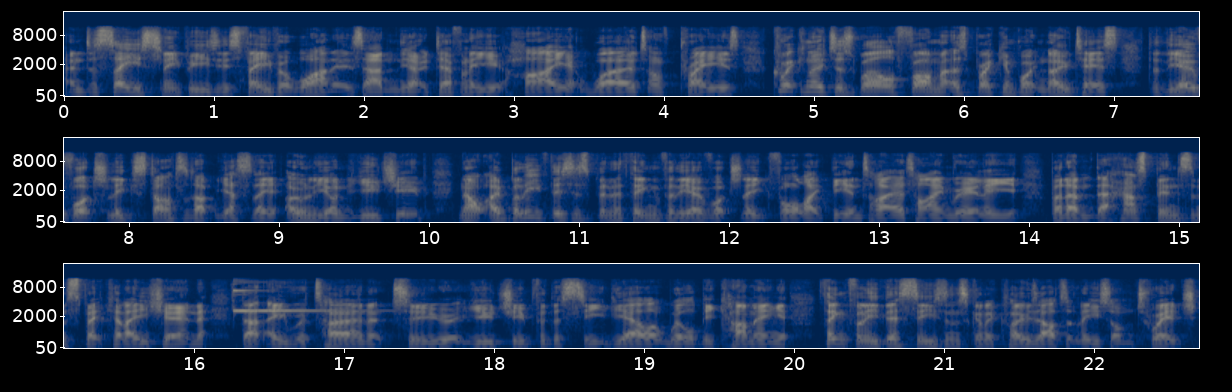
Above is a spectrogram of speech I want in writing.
And to say Snoopy's his favourite one is, um, you know, definitely high words of praise. Quick note as well from, as Breaking Point noticed, that the Overwatch League started up yesterday only on YouTube. Now, I believe this has been a thing for the Overwatch League for like the entire time, really. But um, there has been some speculation that a return to YouTube for the CDL will be coming. Thankfully, this season's going to close out at least on Twitch.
